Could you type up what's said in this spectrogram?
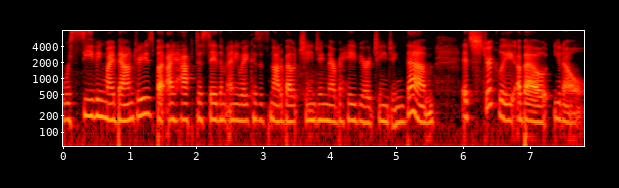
receiving my boundaries, but I have to say them anyway because it's not about changing their behavior or changing them. It's strictly about, you know,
